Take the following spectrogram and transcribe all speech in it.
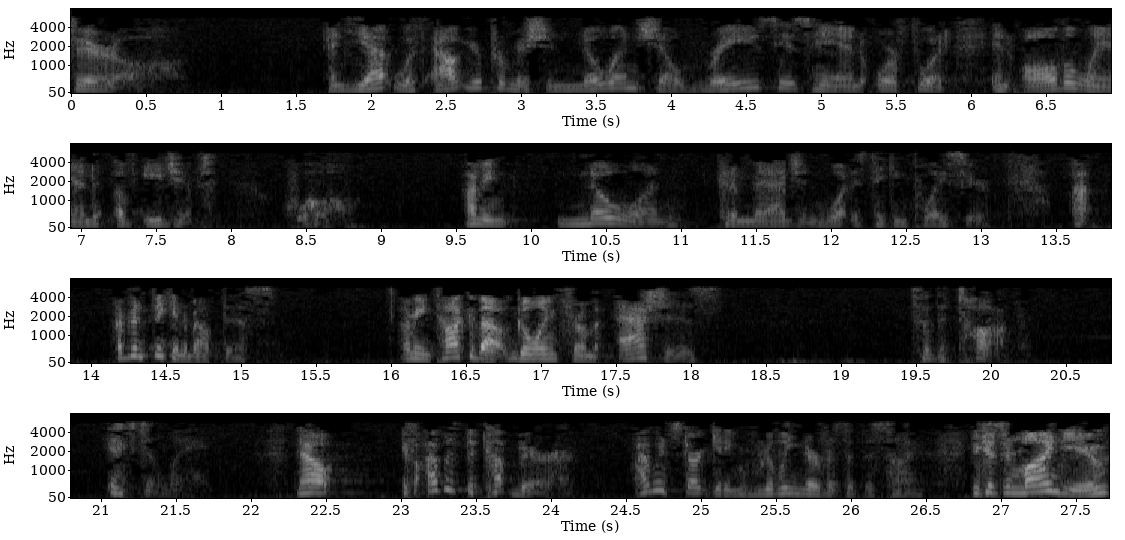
Pharaoh, and yet, without your permission, no one shall raise his hand or foot in all the land of Egypt. Whoa. I mean, no one could imagine what is taking place here. I, I've been thinking about this. I mean, talk about going from ashes to the top instantly. Now, if I was the cupbearer, I would start getting really nervous at this time. Because remind you,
